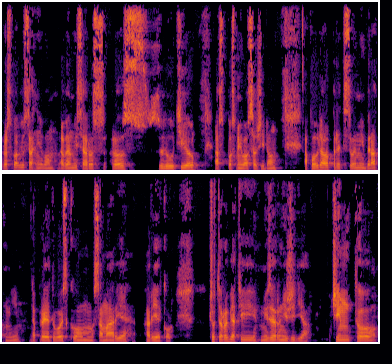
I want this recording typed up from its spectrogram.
rozplavil sa hnevom a veľmi sa roz, rozlútil a posmieval sa Židom a povedal pred svojimi bratmi a pred vojskom Samárie a riekol. Čo to robia tí mizerní Židia? Čím to,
